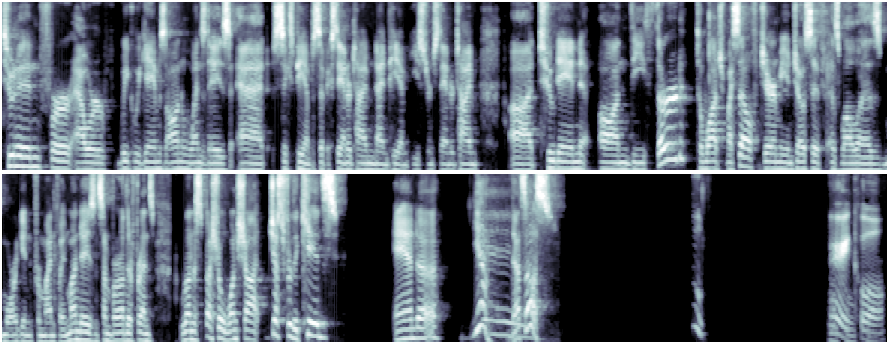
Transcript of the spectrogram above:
tune in for our weekly games on Wednesdays at 6 p.m. Pacific Standard Time, 9 p.m. Eastern Standard Time. Uh, tune in on the 3rd to watch myself, Jeremi, and Joseph, as well as Morgan from Mindflayed Mondays and some of our other friends run a special one shot just for the kids. And uh, yeah, that's Yay. us. Very cool.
